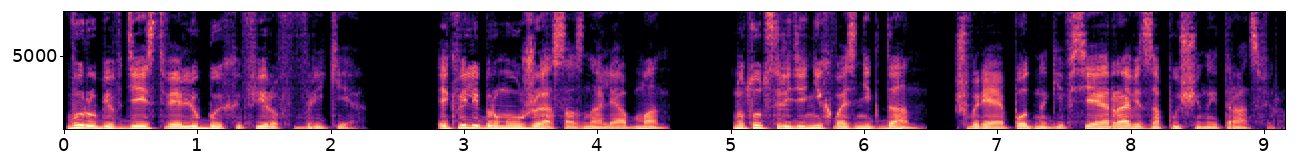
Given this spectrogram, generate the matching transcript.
вырубив действие любых эфиров в реке. Эквилибрумы уже осознали обман, но тут среди них возник Дан, швыряя под ноги все Рави запущенный трансфер.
